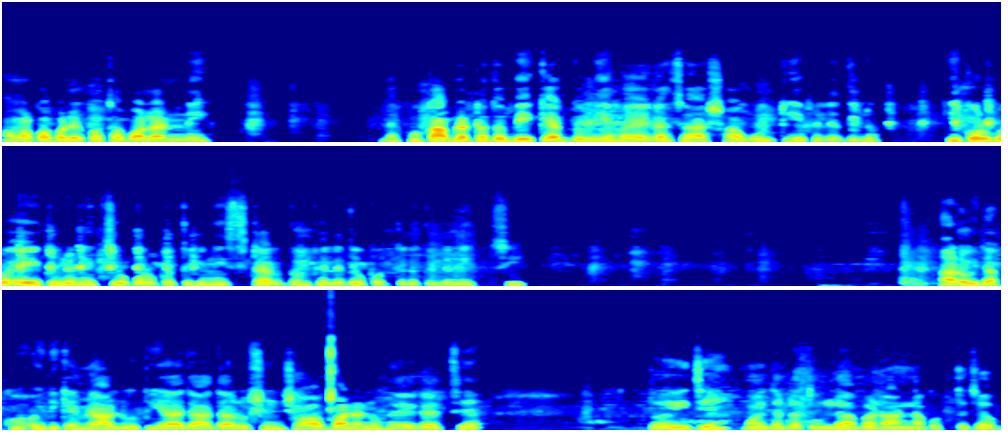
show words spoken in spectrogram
আমার কপালের কথা বলার নেই। দেখো গাবলাটা তো বেঁকে একদম ইয়ে হয়ে গেছে আর সব উল্টিয়ে ফেলে দিল। কি করব? এই তুলে নিচ্ছি ওপর ওপর থেকে, নিচটা একদম ফেলে দিয়ে ওপর থেকে তুলে নিচ্ছি। আর ওই দেখো, ওইদিকে আমি আলু, পেঁয়াজ, আদা, রসুন সব বানানো হয়ে গেছে। তো এই যে ময়দাটা তুললে আবার রান্না করতে যাব।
